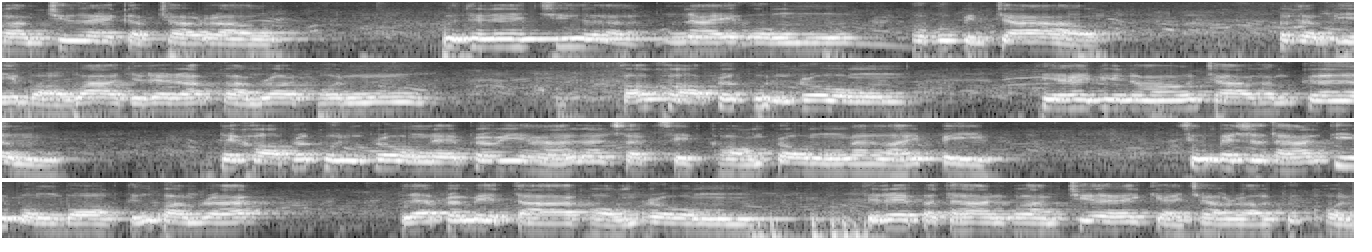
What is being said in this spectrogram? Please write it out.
ความเชื่อให้กับชาวเราเพื่อจะได้เชื่อในองค์พระผู้เป็นเจ้า พระคัมภีร์บอกว่าจะได้รับความรอดพ้น ขอขอบพระคุณพระองค์ที่ให้พี่น้องชาวคำเกิมได้ขอบพระคุณพระองค์ในพระวิหารอันศักดิ์สิทธิ์ของพระองค์มาหลายปี ซึ่งเป็นสถานที่บ่งบอกถึงความรัก และพระเมตตาของพระองค์ที่ได้ประทานความเชื่อให้แก่ชาวเราทุกคน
